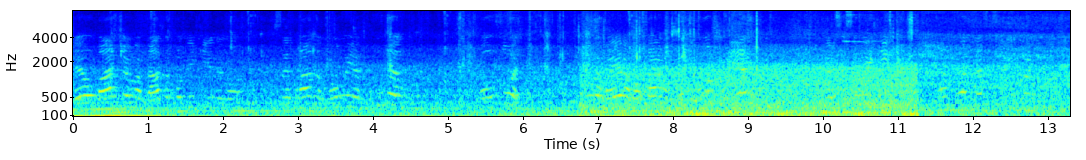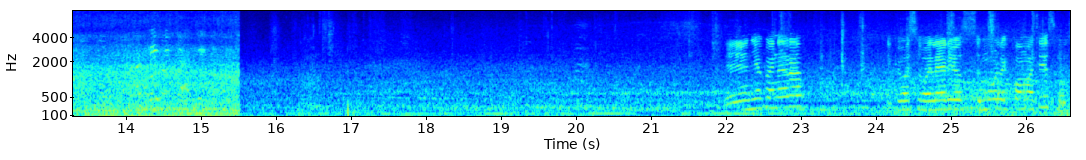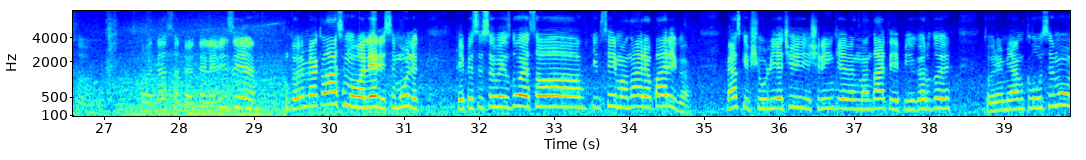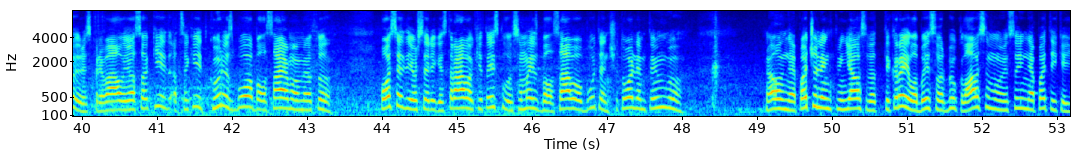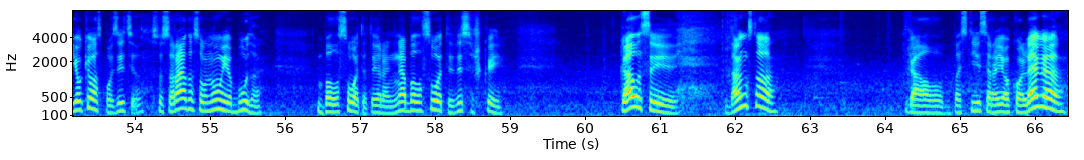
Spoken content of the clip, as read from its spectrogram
Neobačio mandato panaikinimo nu, jisai atrado naują būdą balsuoti. Žinoma, yra balsavimo sprendimus, prieš ir susilaikyti. Ateikite, ateikite. Deja, nieko nėra. Tikiuosi, Valerijus Simulik pamatys mūsų protestą per televiziją. Turime klausimų Valerijai Simulik, kaip jis įsivaizduoja savo kaip Seimo nario pareigą. Mes kaip šiauliečiai išrinkę vienmandatį apygardui turim jam klausimų ir jis privalo juos atsakyti, kur jis buvo balsavimo metu. Posėdį užsiregistravo kitais klausimais, balsavo būtent šituo lemtingu gal ne pačiu linkmingiausiu, bet tikrai labai svarbių klausimų jisai nepateikė jokios pozicijos. Susirado savo naują būdą balsuoti, tai yra nebalsuoti visiškai. Gal jisai dangsto, gal Bastys yra jo kolega,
